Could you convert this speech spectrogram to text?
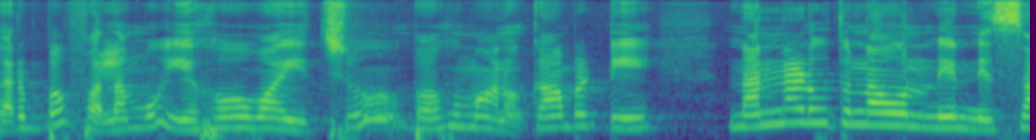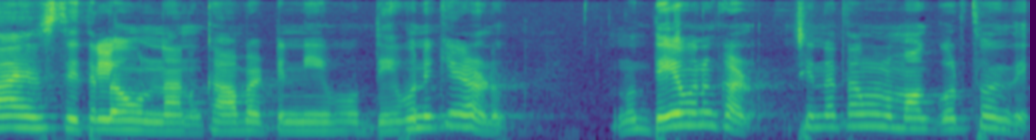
గర్భఫలము యహోవా ఇచ్చు బహుమానం. కాబట్టి నన్ను అడుగుతున్నావు నేను నిస్సహాయ స్థితిలో ఉన్నాను. కాబట్టి నీవు దేవునికి అడుగు. నువ్వు దేవునికి అడుగు. చిన్నతనంలో మాకు గుర్తుంది.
